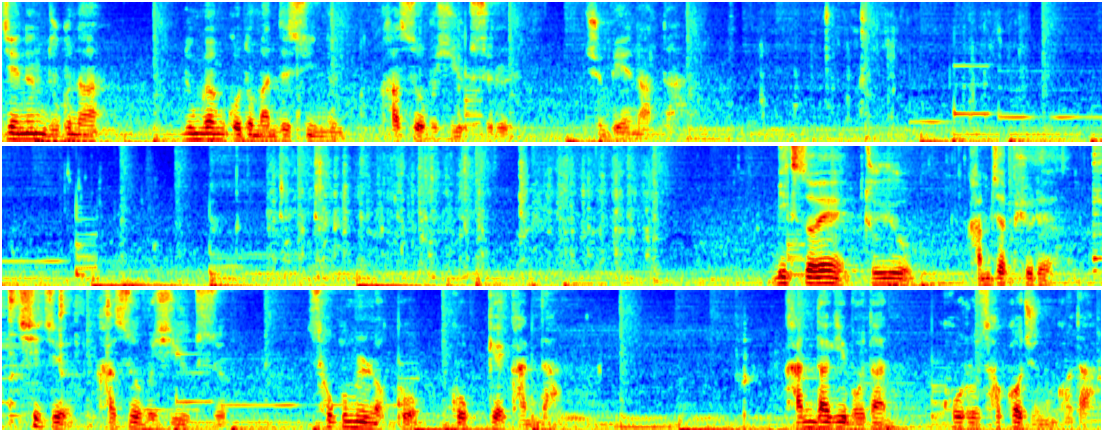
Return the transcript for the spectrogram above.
이제는 누구나 눈 감고도 만들 수 있는 가스 오브시 육수를 준비해 놨다. 믹서에 두유, 감자 퓨레, 치즈, 가스 오브시 육수, 소금을 넣고 곱게 간다. 간다기보단 고루 섞어주는 거다.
